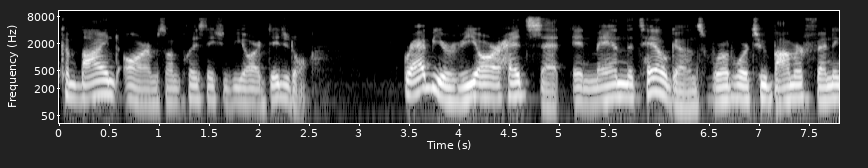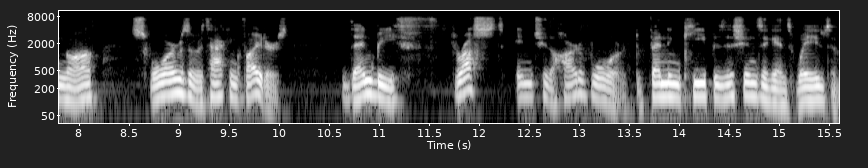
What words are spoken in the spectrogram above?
Combined Arms on PlayStation VR Digital. Grab your VR headset and man the tail guns, World War II bomber fending off swarms of attacking fighters. Then be thrust into the heart of war, defending key positions against waves of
